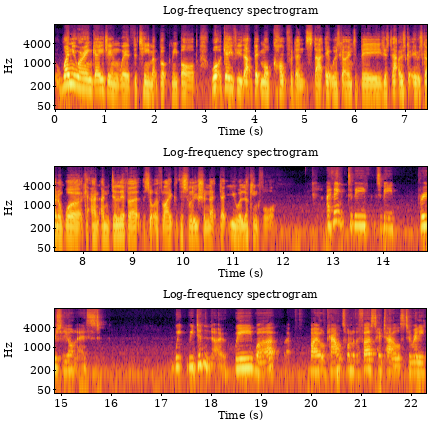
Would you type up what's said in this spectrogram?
When you were engaging with the team at Book Me Bob, what gave you that bit more confidence that it was going to be just that was it was going to work and and deliver the sort of like the solution that, that you were looking for? I think to be to be brutally honest, we we didn't know. We were by all accounts, one of the first hotels to really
